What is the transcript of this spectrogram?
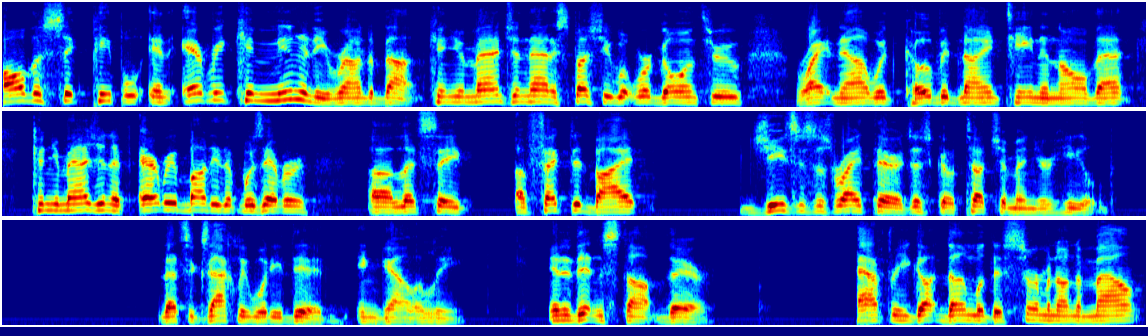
all the sick people in every community round about. Can you imagine that? Especially what we're going through right now with COVID 19 and all that. Can you imagine if everybody that was ever, uh, let's say, affected by it, Jesus is right there. Just go touch him and you're healed. That's exactly what he did in Galilee. And it didn't stop there. After he got done with his Sermon on the Mount,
